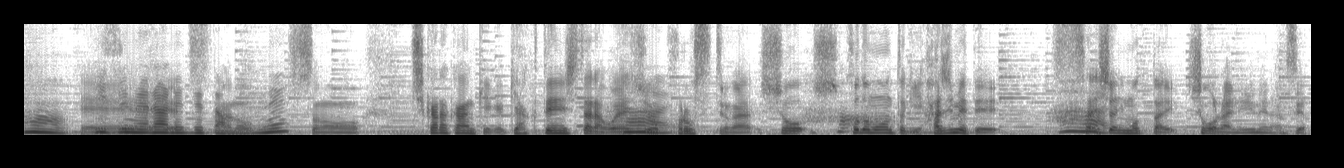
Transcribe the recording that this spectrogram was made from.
うんえーいじめられてたもんあねのその力関係が逆転したら親父を殺すっていうのが、しょ子供の時初めてはい。最初に持った将来の夢なんですよ。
